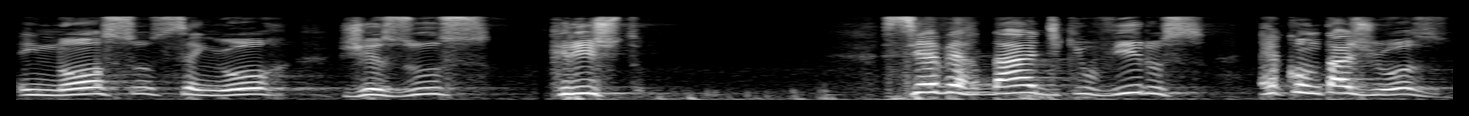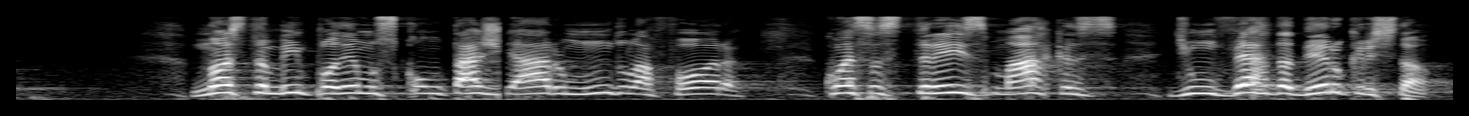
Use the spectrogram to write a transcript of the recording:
em nosso Senhor Jesus Cristo. Se é verdade que o vírus é contagioso, nós também podemos contagiar o mundo lá fora com essas três marcas de um verdadeiro cristão.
